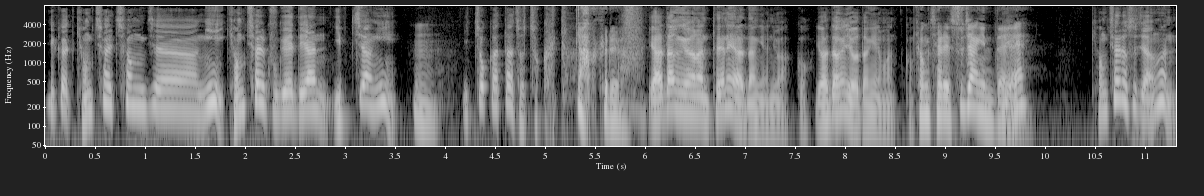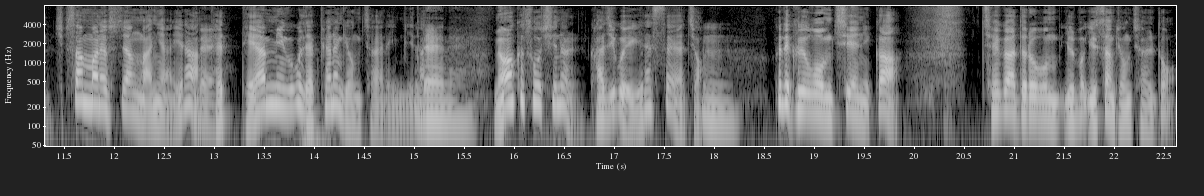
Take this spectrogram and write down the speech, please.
그러니까 경찰청장이 경찰국에 대한 입장이 음. 이쪽 갔다 저쪽 갔다. 아 그래요. 야당 의원한테는 야당 의원이 왔고 여당은 여당에 왔고. 경찰의 수장인데. 예. 경찰의 수장은 13만의 수장만이 아니라 네. 대, 한민국을 대표하는 경찰입니다. 네네. 명확한 소신을 가지고 얘기를 했어야죠. 음. 근데 그거 엄치해니까 제가 들어본 일본 일산 경찰도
